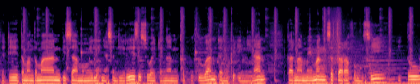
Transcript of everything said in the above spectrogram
jadi teman-teman bisa memilihnya sendiri sesuai dengan kebutuhan dan keinginan karena memang secara fungsi itu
